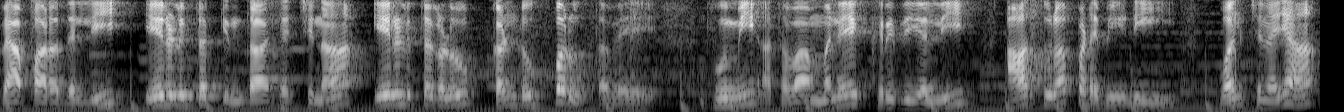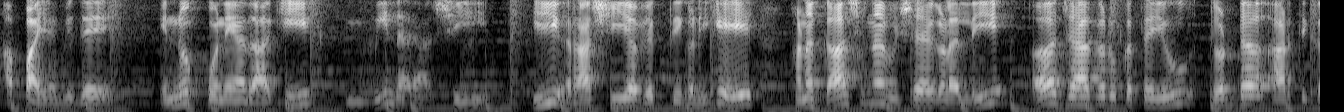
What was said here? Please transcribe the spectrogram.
ವ್ಯಾಪಾರದಲ್ಲಿ ಏರಿಳಿತಕ್ಕಿಂತ ಹೆಚ್ಚಿನ ಏರಿಳಿತಗಳು ಕಂಡು ಬರುತ್ತವೆ. ಭೂಮಿ ಅಥವಾ ಮನೆ ಖರೀದಿಯಲ್ಲಿ ಆತುರ ಪಡಬೇಡಿ. ವಂಚನೆಯ ಅಪಾಯವಿದೆ. ಇನ್ನು ಕೊನೆಯದಾಗಿ ಮೀನರಾಶಿ ಈ ರಾಶಿಯ ವ್ಯಕ್ತಿಗಳಿಗೆ ಹಣಕಾಸಿನ ವಿಷಯಗಳಲ್ಲಿ ಅಜಾಗರೂಕತೆಯು ದೊಡ್ಡ ಆರ್ಥಿಕ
